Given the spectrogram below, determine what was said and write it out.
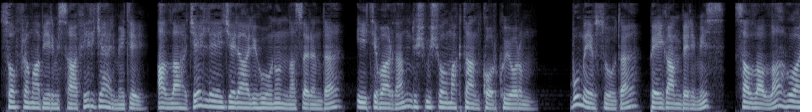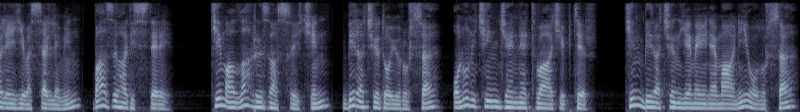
soframa bir misafir gelmedi. Allah Celle Celaluhu'nun nazarında itibardan düşmüş olmaktan korkuyorum. Bu mevzuda Peygamberimiz sallallahu aleyhi ve sellemin bazı hadisleri. Kim Allah rızası için bir açı doyurursa onun için cennet vaciptir. Kim bir açın yemeğine mani olursa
